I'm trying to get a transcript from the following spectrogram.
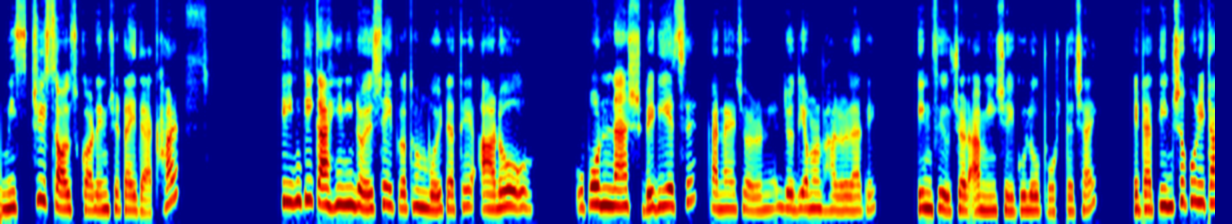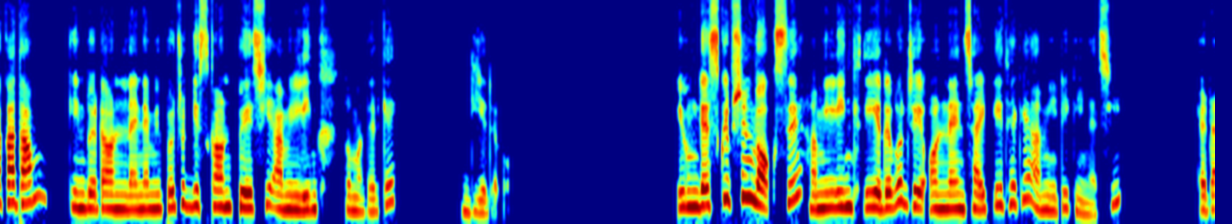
মিস্ট্রি সলভ করেন সেটাই দেখার। তিনটি কাহিনী রয়েছে এই প্রথম বইটাতে। আরও উপন্যাস বেরিয়েছে কানাইচরণের যদি আমার ভালো লাগে। ইন ফিউচার আমি সেইগুলোও পড়তে চাই। এটা ৳৩২০ দাম। কিন্তু এটা অনলাইনে আমি প্রচুর ডিসকাউন্ট পেয়েছি। আমি লিংক তোমাদেরকে দিয়ে দেব। এবং ডেসক্রিপশন বক্সে আমি লিংক দিয়ে দেব যে অনলাইন সাইটটি থেকে আমি এটি কিনেছি। এটা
